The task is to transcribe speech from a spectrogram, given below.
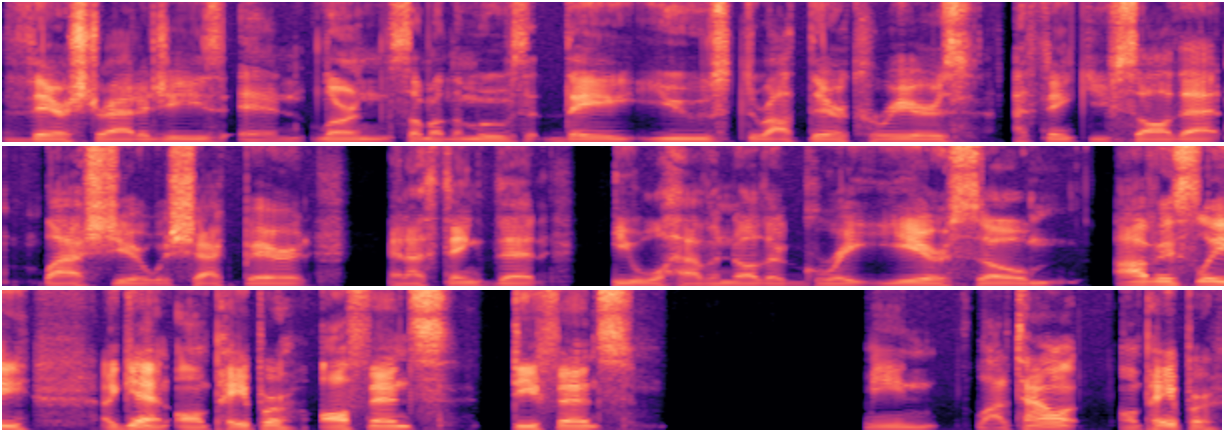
their strategies and learn some of the moves that they used throughout their careers. I think you saw that last year with Shaq Barrett, and I think that he will have another great year. So, obviously, again, on paper, offense, defense, I mean, a lot of talent on paper,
